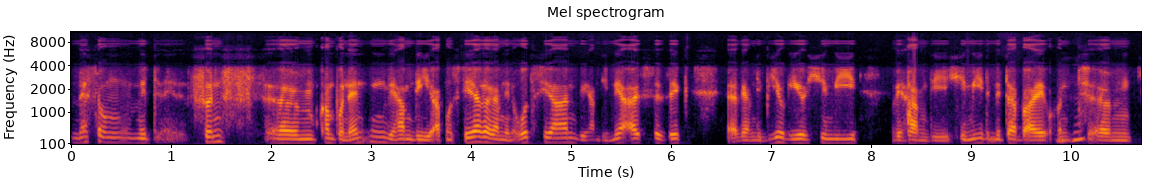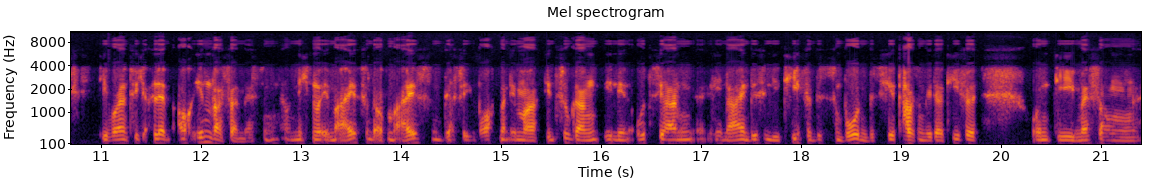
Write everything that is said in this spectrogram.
Messungen mit fünf ähm, Komponenten. Wir haben die Atmosphäre, wir haben den Ozean, wir haben die Meereisphysik, äh, wir haben die Biogeochemie, wir haben die Chemie mit dabei und mhm. ähm, die wollen natürlich alle auch im Wasser messen und nicht nur im Eis und auf dem Eis. Und deswegen braucht man immer den Zugang in den Ozean hinein, bis in die Tiefe, bis zum Boden, bis 4000 Meter Tiefe und die Messungen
